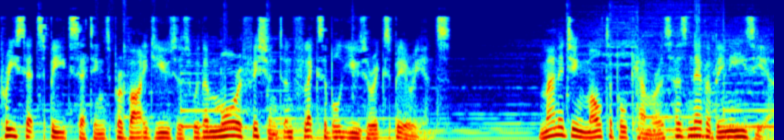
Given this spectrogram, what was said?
preset speed settings provide users with a more efficient and flexible user experience. Managing multiple cameras has never been easier.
